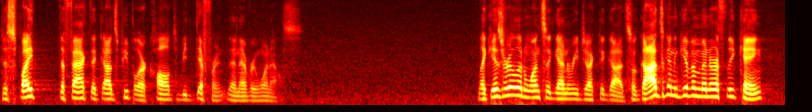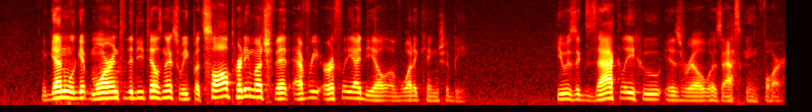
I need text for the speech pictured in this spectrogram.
despite the fact that God's people are called to be different than everyone else. Like Israel had once again rejected God. So God's going to give him an earthly king. Again, we'll get more into the details next week, but Saul pretty much fit every earthly ideal of what a king should be. He was exactly who Israel was asking for.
